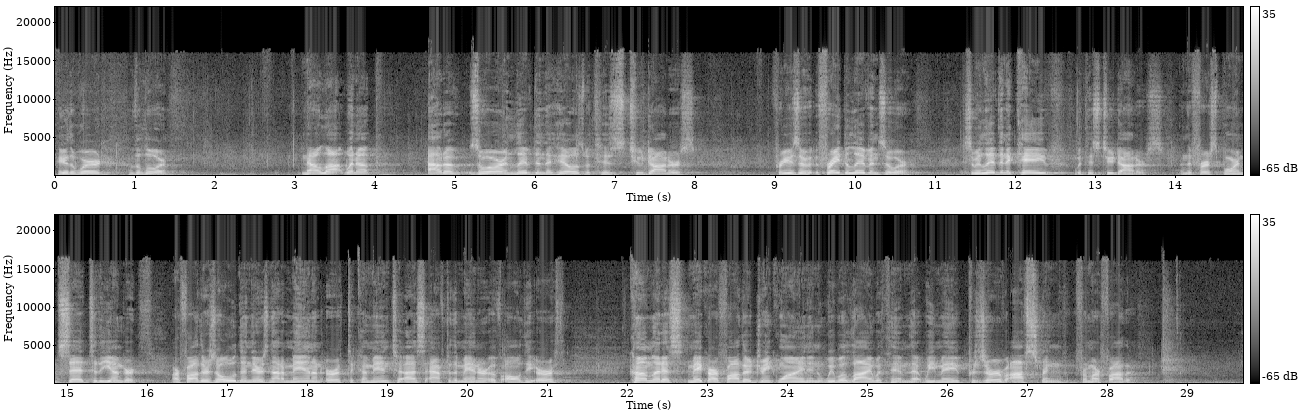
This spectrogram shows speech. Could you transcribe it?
Hear the word of the Lord. Now Lot went up out of Zoar and lived in the hills with his two daughters, for he was afraid to live in Zoar. So he lived in a cave with his two daughters. And the firstborn said to the younger, Our father is old, and there is not a man on earth to come in to us after the manner of all the earth. Come, let us make our father drink wine, and we will lie with him, that we may preserve offspring from our father.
